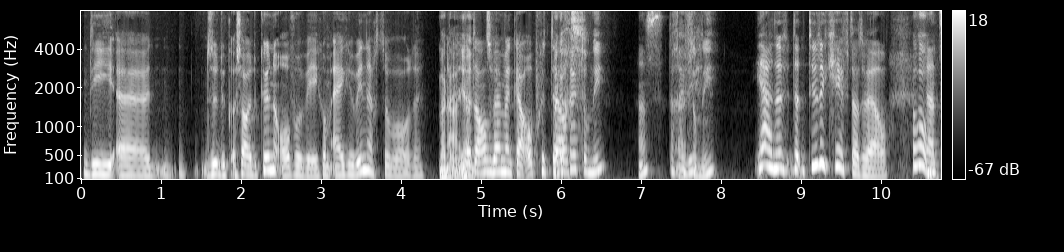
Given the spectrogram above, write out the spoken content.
die uh, zouden kunnen overwegen om eigen winnaar te worden. Maar nou, ja, dat alles bij elkaar opgeteld. Maar dat geeft toch niet? Wat? Dat geeft toch niet? Ja, natuurlijk geeft dat wel. Oh. Dat,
